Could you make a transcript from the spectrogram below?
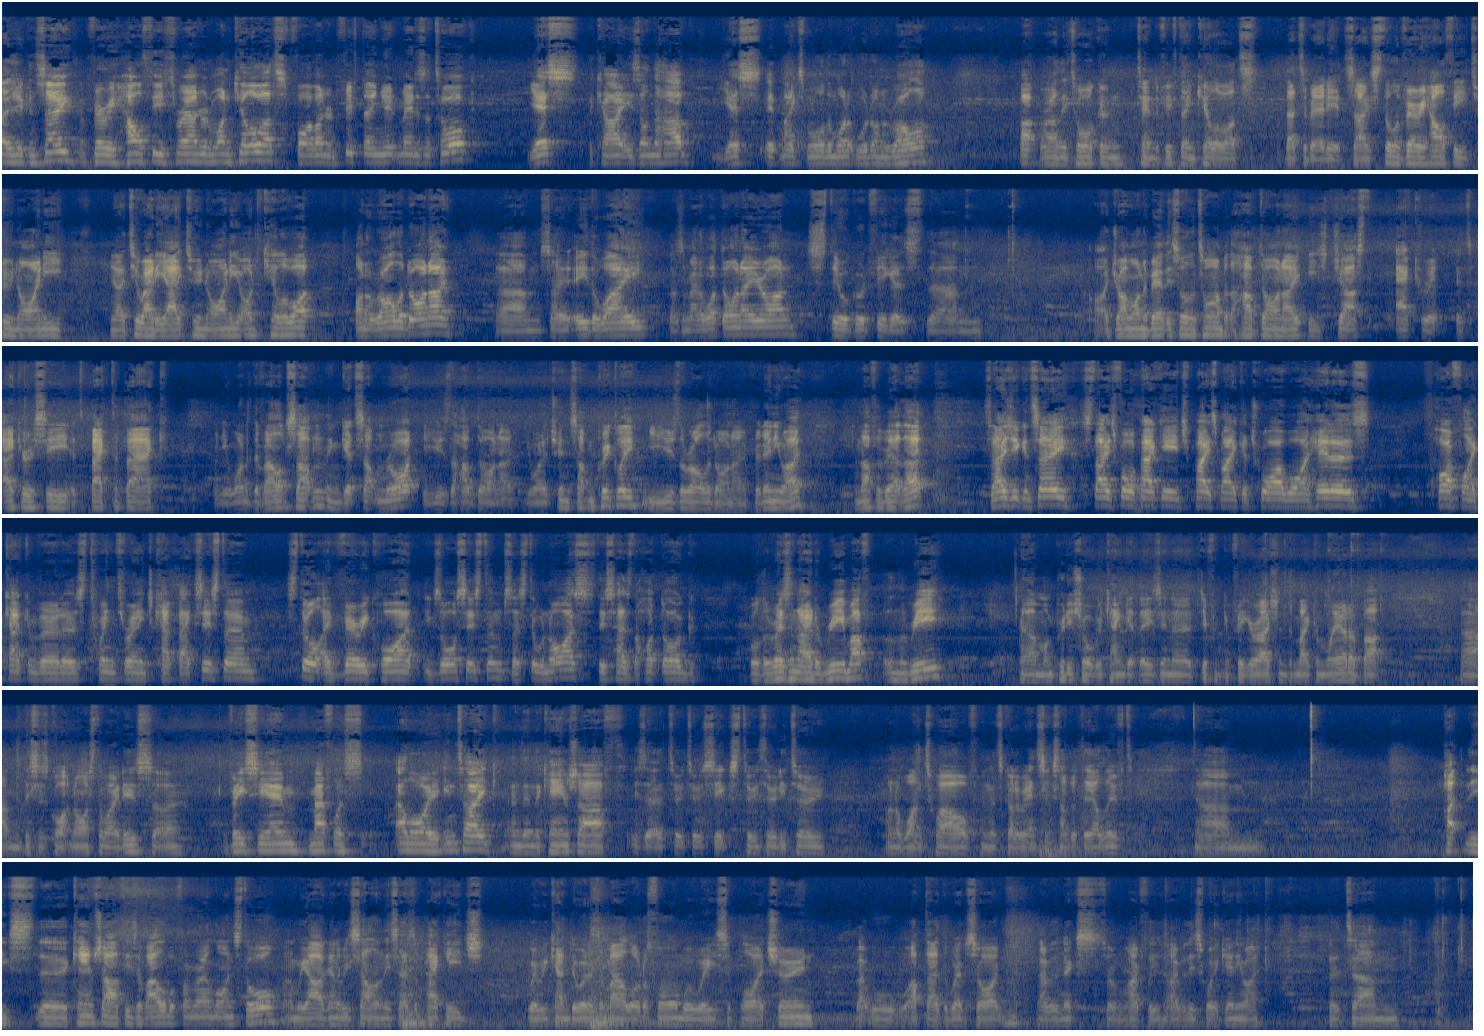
So as you can see, a very healthy 301 kilowatts, 515 newton meters of torque. Yes, the car is on the hub. Yes, it makes more than what it would on a roller, but we're only talking 10 to 15 kilowatts. That's about it. So still a very healthy 290, you know, 288, 290 odd kilowatt on a roller dyno. Um, so either way, doesn't matter what dyno you're on, still good figures. Um, I drum on about this all the time, but the hub dyno is just accurate. It's accuracy, it's back to back. When you want to develop something and get something right, you use the hub dyno. You want to tune something quickly, you use the roller dyno. But anyway, enough about that. So as you can see, stage four package, pacemaker, tri-Y headers, high flow cat converters, twin three inch cat back system. Still a very quiet exhaust system, so still nice. This has the hot dog, or the resonator rear muff on the rear. Um, I'm pretty sure we can get these in a different configuration to make them louder, but um, this is quite nice the way it is. So VCM, mathless alloy intake, and then the camshaft is a 226, 232 on a 112, and it's got around 600 thou lift. Um, the, the camshaft is available from our online store, and we are going to be selling this as a package where we can do it as a mail order form where we supply a tune, but we'll update the website over the next, hopefully over this week anyway. But um,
